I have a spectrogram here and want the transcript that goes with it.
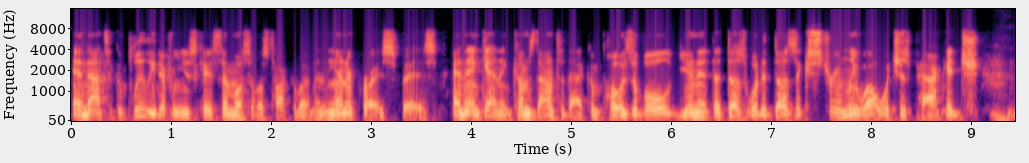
And that's a completely different use case than most of us talk about in the enterprise space. And again, it comes down to that composable unit that does what it does extremely well, which is package mm-hmm.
